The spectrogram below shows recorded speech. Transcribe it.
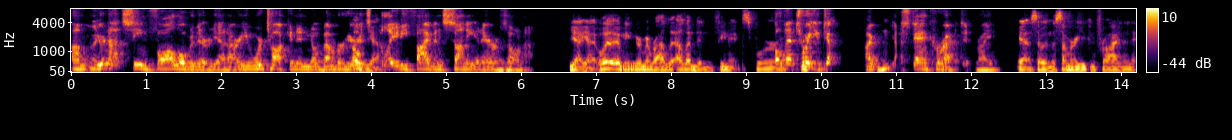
Um, right. You're not seeing fall over there yet, are you? We're talking in November here. Oh, it's yeah. still 85 and sunny in Arizona. Yeah, yeah. Well, I mean, you remember I, li- I lived in Phoenix for. Oh, that's right. You. T- I, mm-hmm. I stand corrected, right? yeah so in the summer you can fry an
